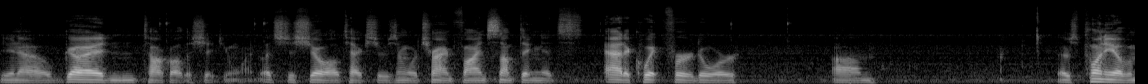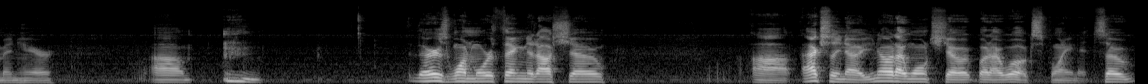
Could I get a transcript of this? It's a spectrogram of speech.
you know, go ahead and talk all the shit you want. Let's just show all textures, and we'll try and find something that's adequate for a door. Um, there's plenty of them in here. Um, there's one more thing that I'll show. Uh, actually, no. You know what? I won't show it, but I will explain it. So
